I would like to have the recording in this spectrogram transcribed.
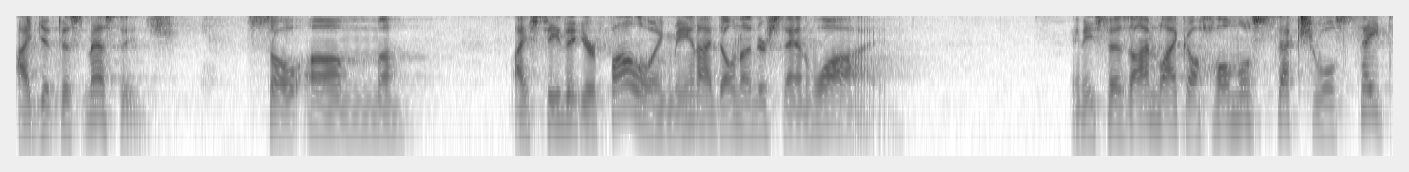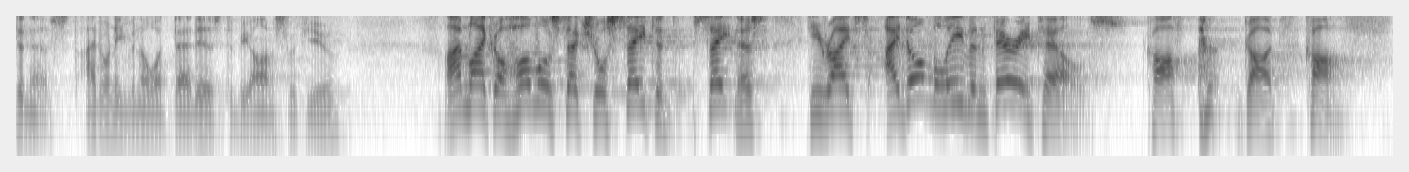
I get this message. So, um, I see that you're following me and I don't understand why. And he says, I'm like a homosexual Satanist. I don't even know what that is, to be honest with you. I'm like a homosexual Satan, Satanist. He writes, I don't believe in fairy tales. Cough, God, cough.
